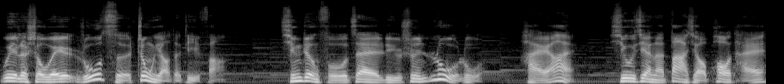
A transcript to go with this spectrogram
为了守卫如此重要的地方，清政府在旅顺陆路、海岸修建了大小炮台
